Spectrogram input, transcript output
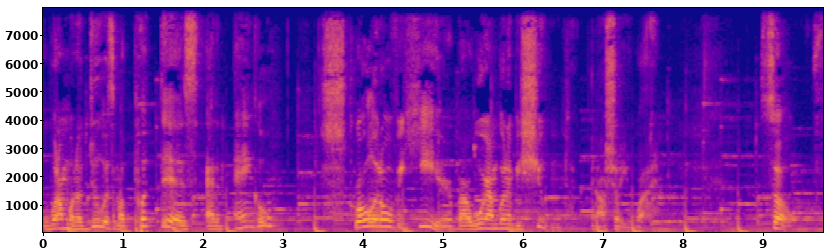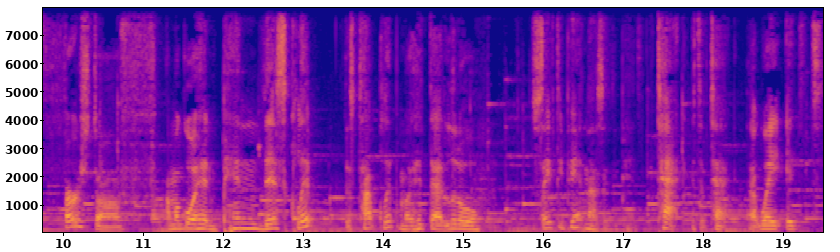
what I'm going to do is I'm to put this at an angle scroll it over here by where I'm going to be shooting and I'll show you why. So first off, I'm gonna go ahead and pin this clip, this top clip. I'm gonna hit that little safety pin, not safety pin, tack. It's a tack. That way it's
